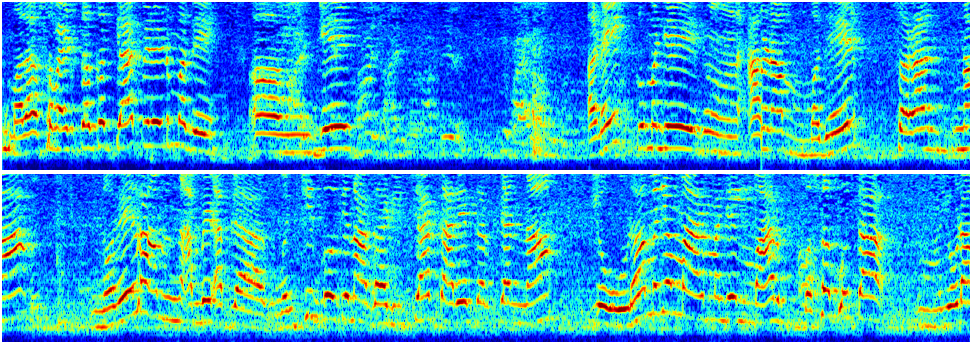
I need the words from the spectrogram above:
मला असं वाटतं की त्या पिरियडमध्ये जे अनेक म्हणजे अं, सरांना नव्हे आम- आंबे आपल्या वंचित बहुजन आघाडीच्या कार्यकर्त्यांना एवढं म्हणजे मार म्हणजे मार बसत होता एवढा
